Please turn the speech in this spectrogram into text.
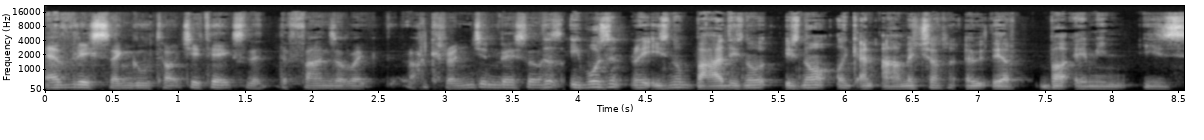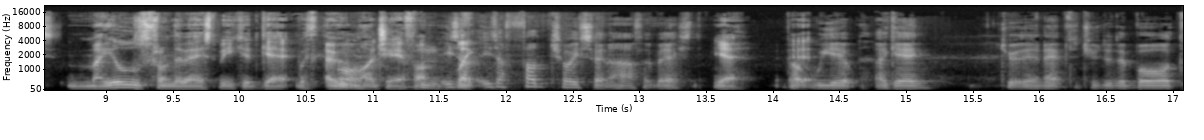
every single touch he takes, the, the fans are like are cringing basically. There's- He wasn't right. He's not bad. He's not. He's not like an amateur out there. But I mean, he's miles from the best we could get without Oh, much effort. He's, like, a, he's a third choice centre half at best. yeah, But Uh, we, again, due to the ineptitude of the board,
